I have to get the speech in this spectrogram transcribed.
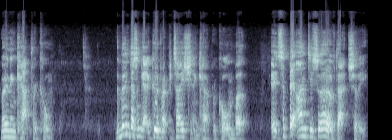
Moon in Capricorn. The moon doesn't get a good reputation in Capricorn, but it's a bit undeserved actually.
